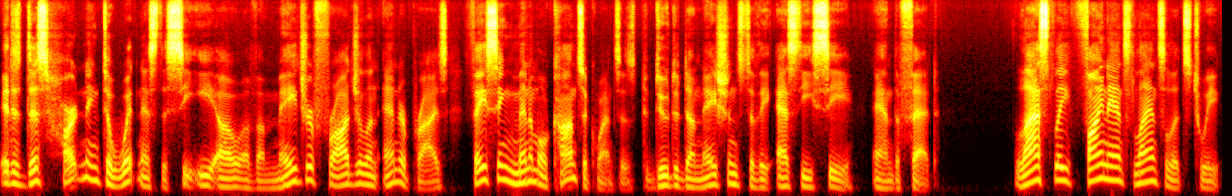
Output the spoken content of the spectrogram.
It is disheartening to witness the CEO of a major fraudulent enterprise facing minimal consequences due to donations to the SEC and the Fed. Lastly, Finance Lancelot's tweet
